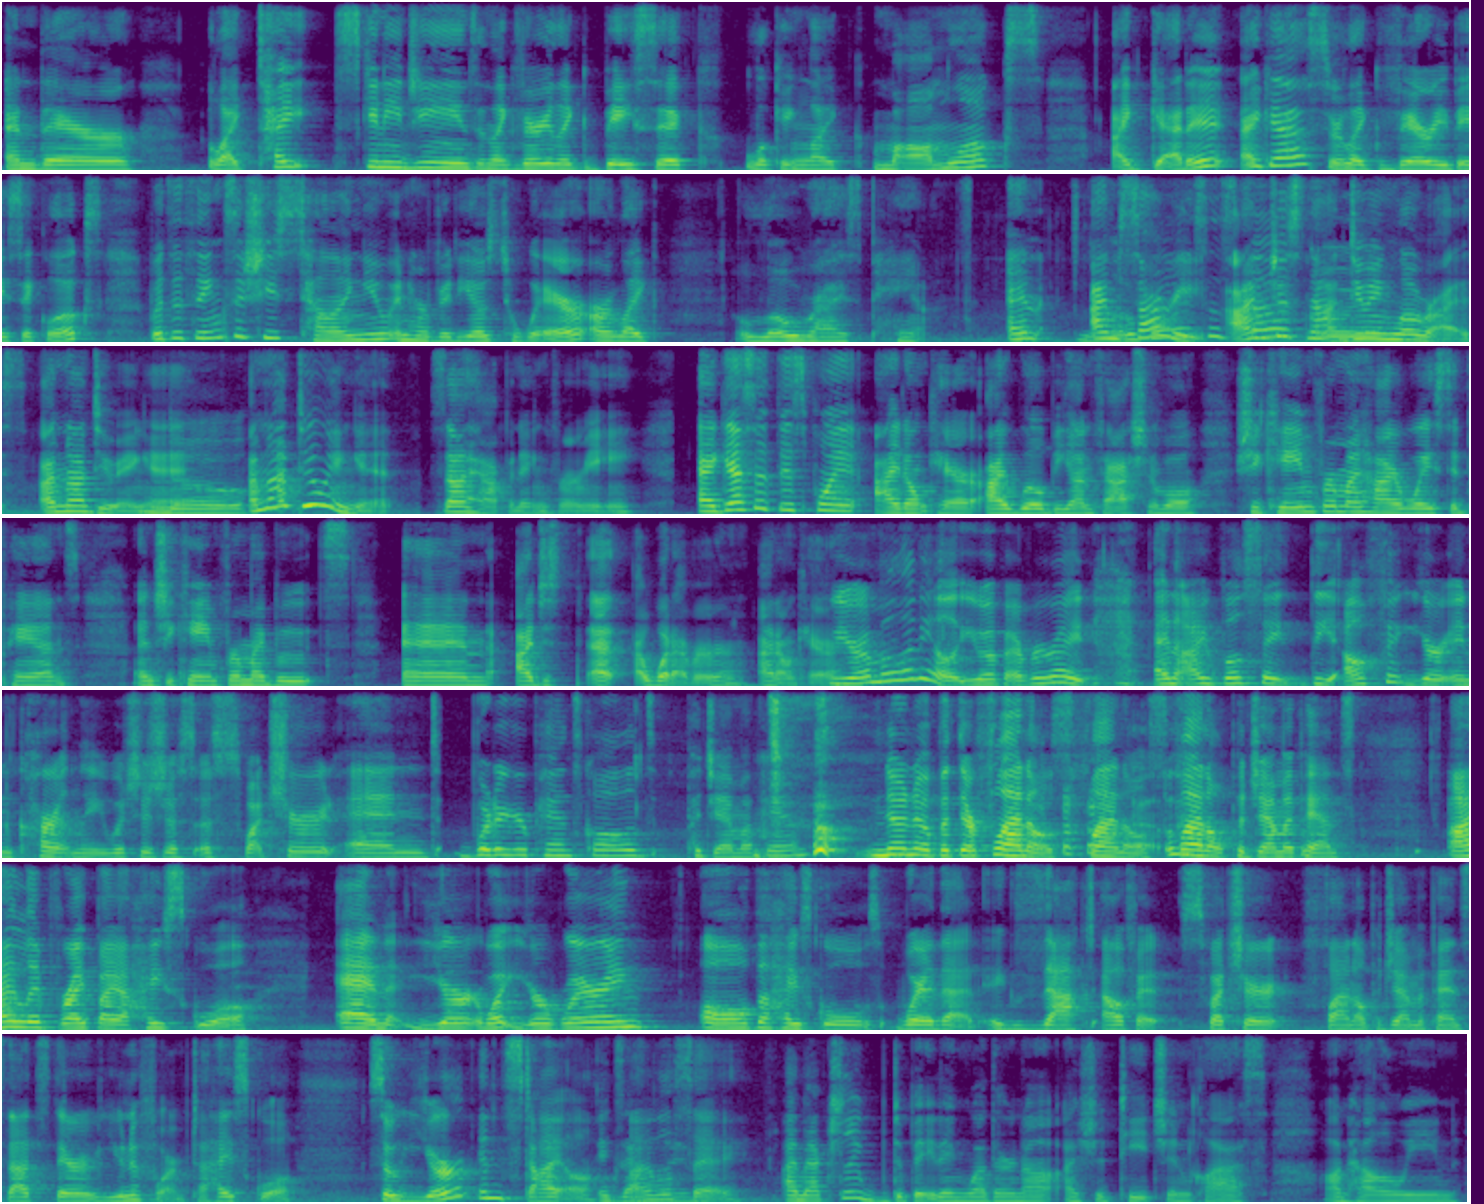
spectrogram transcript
and they're like tight, skinny jeans and like very like basic looking like mom looks, I get it, I guess, or like very basic looks. But the things that she's telling you in her videos to wear are like low rise pants. And I'm sorry, I'm just not Oy. doing low rise. I'm not doing it. No. I'm not doing it. It's not happening for me. I guess at this point, I don't care. I will be unfashionable. She came for my high waisted pants and she came for my boots. And I just, uh, whatever. I don't care. You're a millennial. You have every right. And I will say the outfit you're in currently, which is just a sweatshirt and what are your pants called? Pajama pants? No, no, but they're flannels, flannels, flannel pajama pants. I live right by a high school, and you're what you're wearing. All the high schools wear that exact outfit: sweatshirt, flannel pajama pants. That's their uniform to high school. So you're in style. Exactly i will say. I'm actually debating whether or not I should teach in class on Halloween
